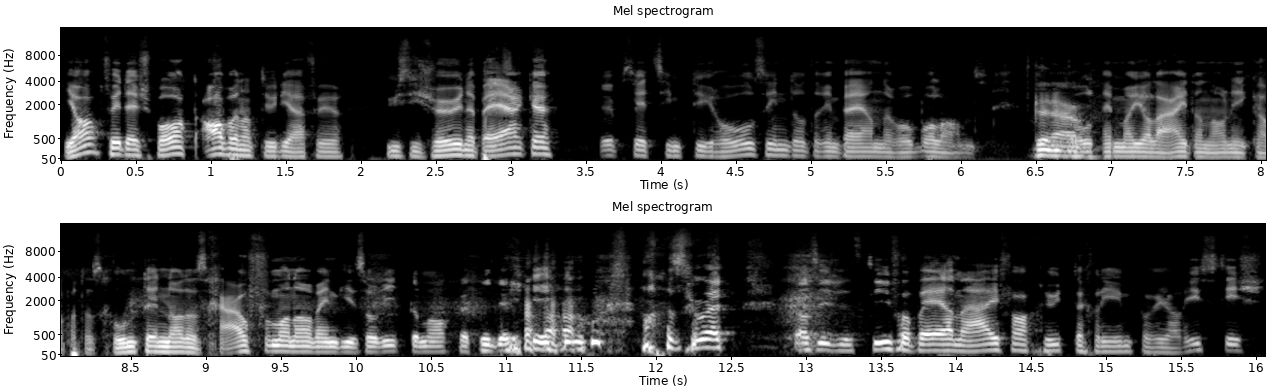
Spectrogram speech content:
ja, für den Sport, aber natürlich auch für unsere schönen Berge. ob sie jetzt im Tirol sind oder im Berner Oberland. Genau. Tirol haben wir ja leider noch nicht, aber das kommt dann noch, das kaufen wir noch, wenn die so weitermachen wie der EU. also gut, das ist das Ziel von Bern einfach, heute ein bisschen imperialistisch.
